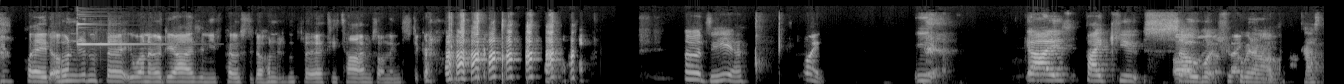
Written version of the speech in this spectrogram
you've played 131 ODIs and you've posted 130 times on Instagram. oh dear. Point. Yeah. Guys, thank you so Oh, much for thank coming on our podcast.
